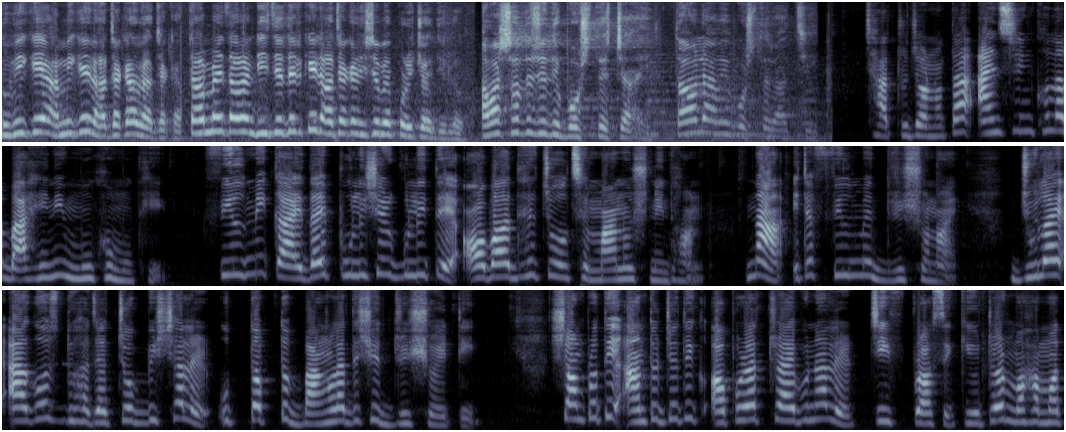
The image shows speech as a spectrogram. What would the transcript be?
তুমি কে আমি কে রাজাকার রাজাকার। তার মানে তারা নিজেদেরকে রাজাকার হিসেবে পরিচয় দিল। আমার সাথে যদি বসতে চায়, তাহলে আমি বসতে রাজি। ছাত্র জনতা আইন শৃঙ্খলা বাহিনী মুখোমুখি। ফিল্মি কায়দায় পুলিশের গুলিতে অবাধে চলছে মানুষ নিধন। না, এটা ফিল্মের দৃশ্য নয়। জুলাই আগস্ট দু হাজার চব্বিশ সালের উত্তপ্ত বাংলাদেশের দৃশ্য এটি। সম্প্রতি আন্তর্জাতিক অপরাধ ট্রাইব্যুনালের চিফ প্রসিকিউটর মোহাম্মদ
